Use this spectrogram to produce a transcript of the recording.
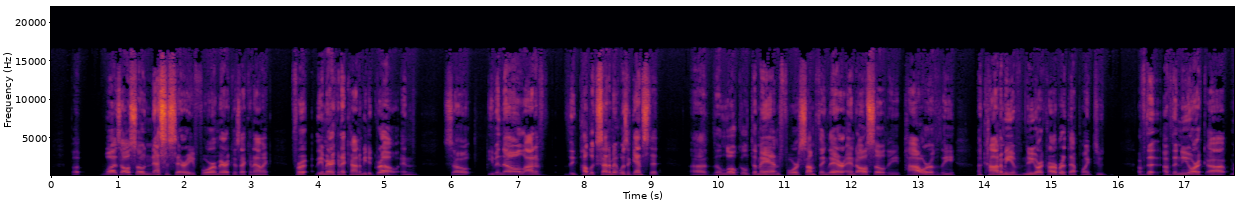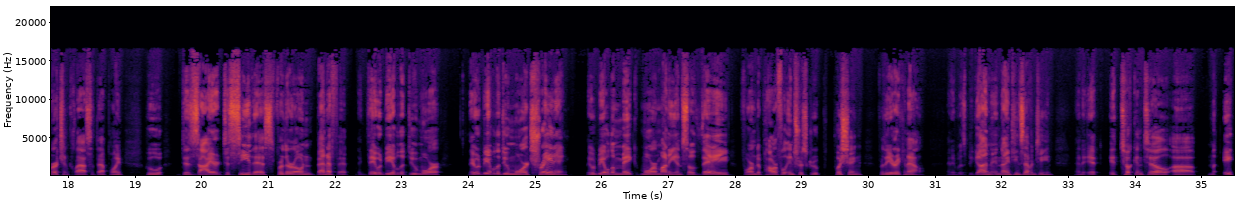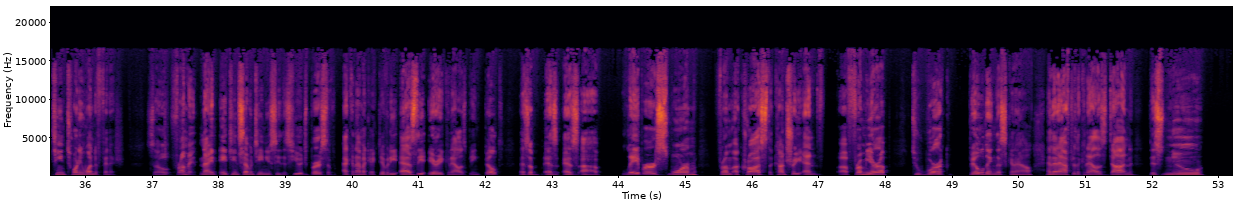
was also necessary for America's economic for the American economy to grow. And so, even though a lot of the public sentiment was against it, uh, the local demand for something there, and also the power of the economy of New York Harbor at that point, to of the of the New York uh, merchant class at that point, who desired to see this for their own benefit, like they would be able to do more. They would be able to do more trading. They would be able to make more money, and so they formed a powerful interest group pushing for the Erie Canal. And it was begun in 1917 and it it took until uh, 1821 to finish. So from 1817, you see this huge burst of economic activity as the Erie Canal is being built, as a as as uh, laborers swarm from across the country and uh, from Europe to work building this canal. And then after the canal is done, this new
